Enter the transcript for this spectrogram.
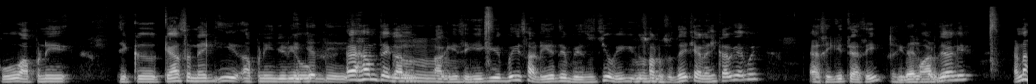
ਉਹ ਆਪਣੀ ਇੱਕ ਕਹਿ ਸਕਦੇ ਕਿ ਆਪਣੀ ਜਿਹੜੀ ਉਹ ਅਹਿਮ ਤੇ ਗੱਲ ਆ ਗਈ ਸੀਗੀ ਕਿ ਬਈ ਸਾਡੀ ਇਹ ਤੇ ਬੇਇੱਜ਼ਤੀ ਹੋ ਗਈ ਕਿ ਸਾਨੂੰ ਸਿੱਧਾ ਹੀ ਚੈਲੰਜ ਕਰ ਗਿਆ ਕੋਈ। ਐਸੀ ਕੀ ਤੈਸੀ ਅਸੀਂ ਮਾਰ ਦਿਆਂਗੇ ਹੈਨਾ?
